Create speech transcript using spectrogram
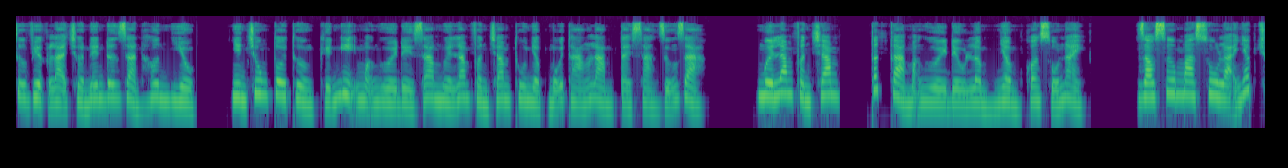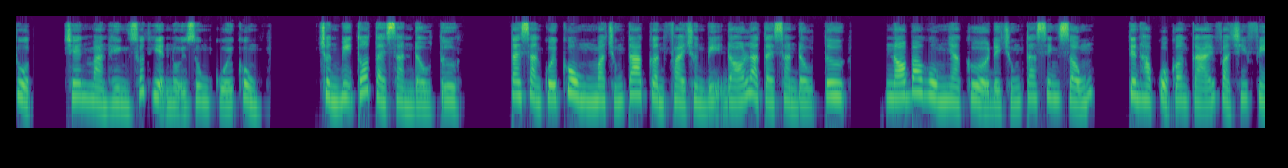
sự việc lại trở nên đơn giản hơn nhiều. Nhìn chung tôi thường kiến nghị mọi người để ra 15% thu nhập mỗi tháng làm tài sản dưỡng già. 15%, tất cả mọi người đều lầm nhầm con số này. Giáo sư Masu lại nhấp chuột, trên màn hình xuất hiện nội dung cuối cùng. Chuẩn bị tốt tài sản đầu tư. Tài sản cuối cùng mà chúng ta cần phải chuẩn bị đó là tài sản đầu tư. Nó bao gồm nhà cửa để chúng ta sinh sống, tiền học của con cái và chi phí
